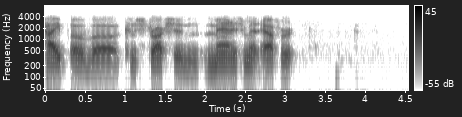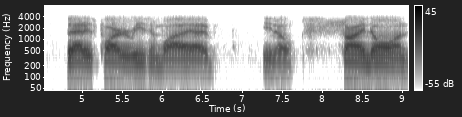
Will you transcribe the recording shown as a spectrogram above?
type of uh, construction management effort. That is part of the reason why I've, you know, signed on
